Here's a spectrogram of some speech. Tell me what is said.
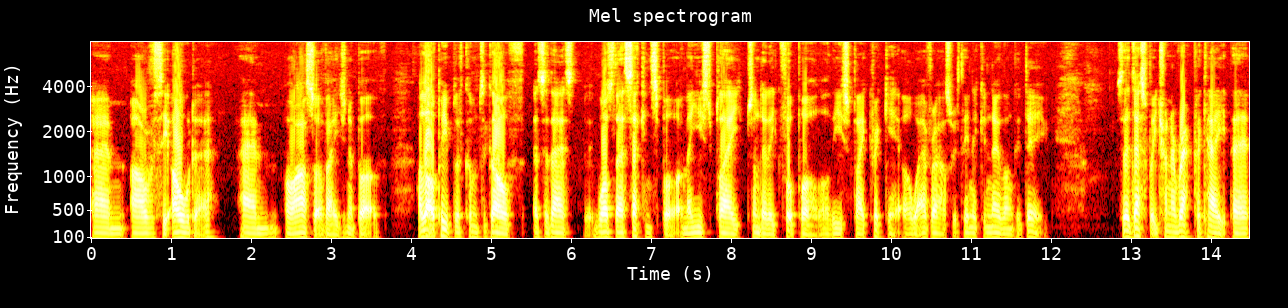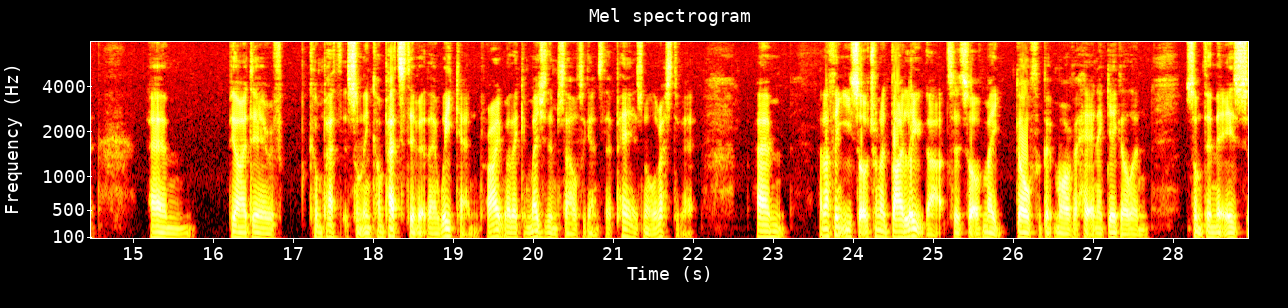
um, are obviously older um, or our sort of age and above. A lot of people have come to golf as a their was their second sport, and they used to play Sunday league football or they used to play cricket or whatever else, which they can no longer do. So they're desperately trying to replicate the um, the idea of compet- something competitive at their weekend, right, where they can measure themselves against their peers and all the rest of it. Um, and I think you're sort of trying to dilute that to sort of make golf a bit more of a hit and a giggle and something that is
